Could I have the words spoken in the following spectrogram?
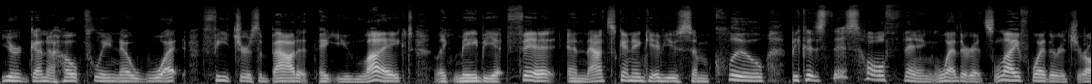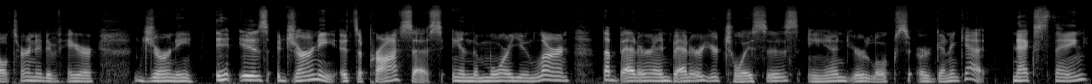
You're going to hopefully know what features about it that you liked, like maybe it fit, and that's going to give you some clue because this whole thing, whether it's life, whether it's your alternative hair journey, it is a journey, it's a process. And the more you learn, the better and better your choices and your looks are going to get. Next thing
